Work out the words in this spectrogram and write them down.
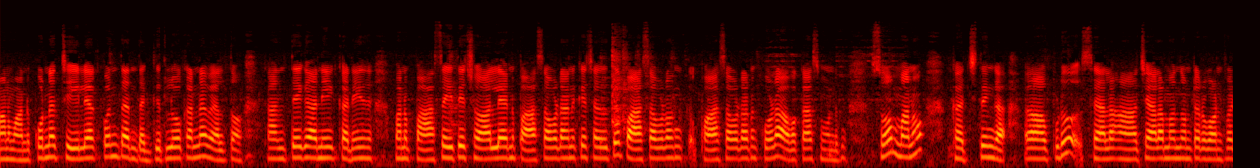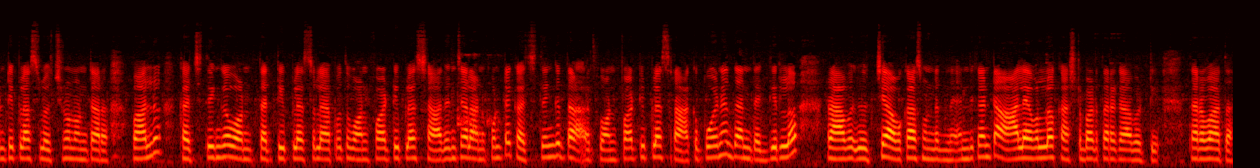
మనం అనుకున్న చేయలేకపోయినా దాని దగ్గరలో కన్నా వెళ్తాం. అంతేగాని కానీ మనం పాస్ అయితే చాలే అని పాస్ అవ్వడానికే చదివితే పాస్ అవ్వడం పాస్ అవ్వడానికి కూడా అవకాశం ఉండదు. సో మనం ఖచ్చితంగా అప్పుడు ఇప్పుడు చాలా చాలామంది ఉంటారు వన్ ట్వంటీ ప్లస్లో వచ్చిన వాళ్ళు ఉంటారు. వాళ్ళు ఖచ్చితంగా వన్ థర్టీ ప్లస్ లేకపోతే వన్ ఫార్టీ ప్లస్ సాధించాలనుకుంటే ఖచ్చితంగా వన్ ఫార్టీ ప్లస్ రాకపోయినా దాని దగ్గరలో రావ వచ్చే అవకాశం ఉంటుంది. ఎందుకంటే ఆ లెవెల్లో కష్టపడతారు కాబట్టి. తర్వాత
